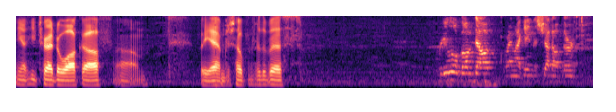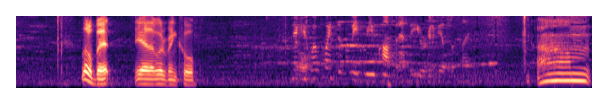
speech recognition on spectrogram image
Yeah, he tried to walk off. Um, but yeah, I'm just hoping for the best. Were you a little bummed out by not getting the shutout there? A little bit. Yeah, that would have been cool. Nick, at what point this week were you confident that you were going to be able to play? Um,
